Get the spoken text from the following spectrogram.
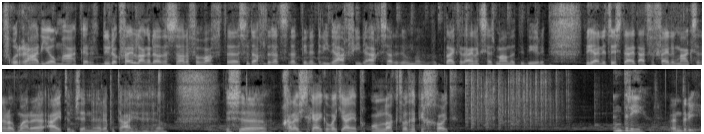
voor radiomaker. Het duurt ook veel langer dan ze hadden verwacht. Eh, ze dachten dat ze dat binnen drie dagen, vier dagen zouden doen. Maar dat blijkt uiteindelijk zes maanden te duren. Dus ja, in de tussentijd uit verveling maken ze dan ook maar eh, items en eh, reportages en zo. Dus eh, we gaan even kijken wat jij hebt onlakt. Wat heb je gegooid? Een drie. Een drie.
